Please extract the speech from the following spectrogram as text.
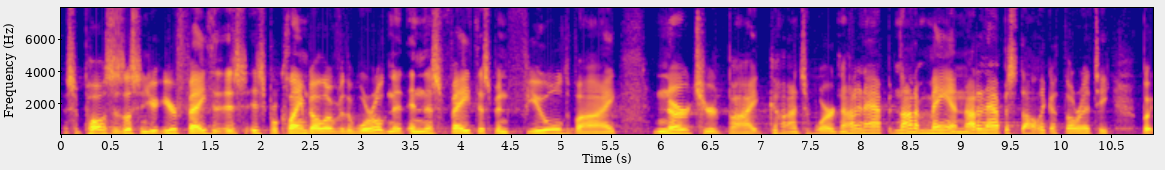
And so Paul says, listen, your, your faith is, is proclaimed all over the world, and, it, and this faith has been fueled by, nurtured by God's word, not, an ap, not a man, not an apostolic authority, but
